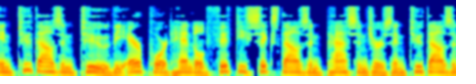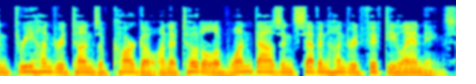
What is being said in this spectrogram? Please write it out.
In 2002 the airport handled 56,000 passengers and 2,300 tons of cargo on a total of 1,750 landings.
